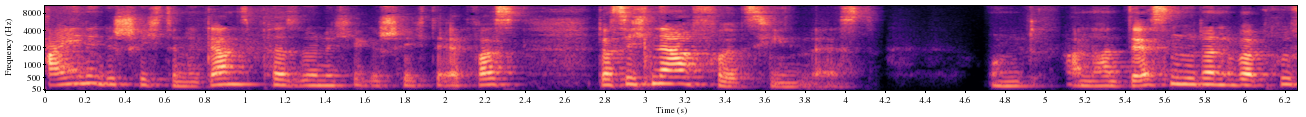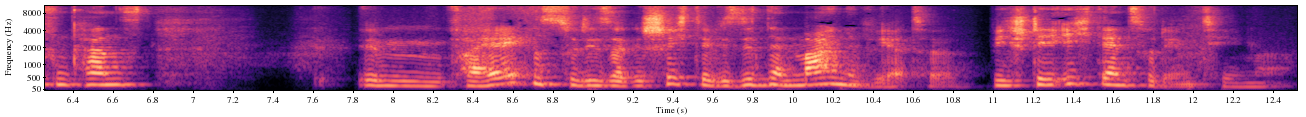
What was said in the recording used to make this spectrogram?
eine Geschichte, eine ganz persönliche Geschichte, etwas, das sich nachvollziehen lässt. Und anhand dessen du dann überprüfen kannst, im Verhältnis zu dieser Geschichte, wie sind denn meine Werte? Wie stehe ich denn zu dem Thema?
